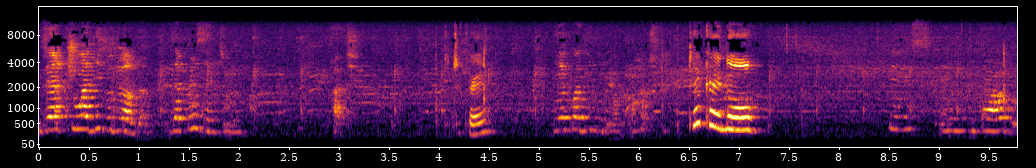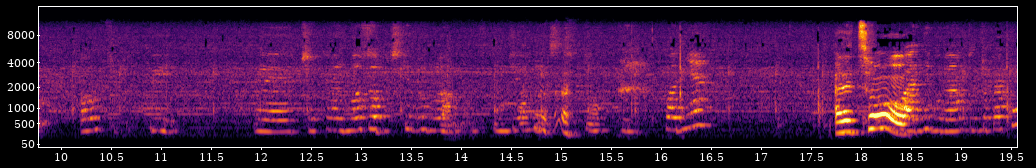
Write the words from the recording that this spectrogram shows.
Zobacz, ładnie wygląda. Zaprezentuj. Chodź. Czekaj. Jak ładnie wygląda. Chodź. Czekaj, no. Jest double. O, i, e, czekaj, no zobacz, to wygląda. Będzie jest tu. Ładnie? Ale co? Ładnie wygląda w tym?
